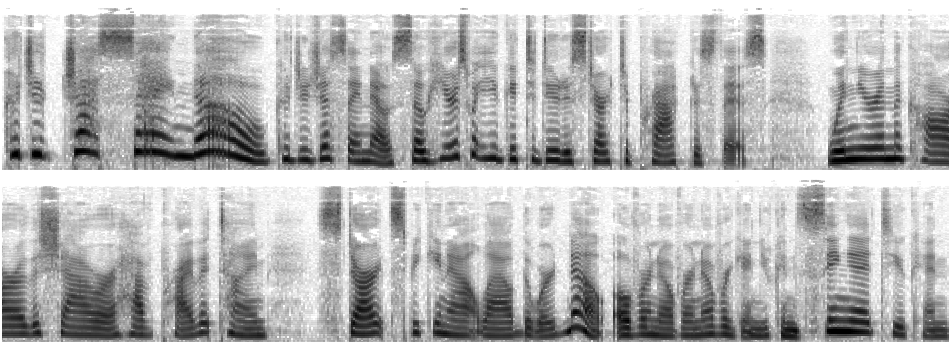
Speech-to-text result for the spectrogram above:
could you just say no? Could you just say no? So here's what you get to do to start to practice this. When you're in the car or the shower, have private time, start speaking out loud the word no over and over and over again. You can sing it, you can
